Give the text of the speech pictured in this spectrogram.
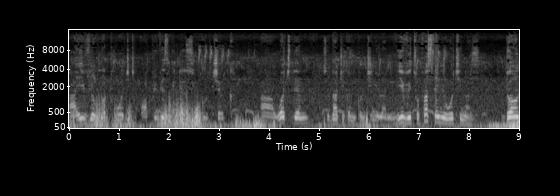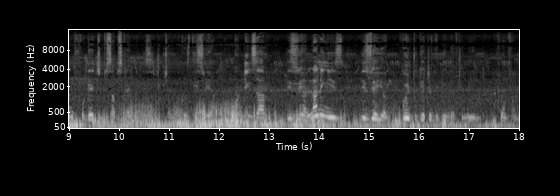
Uh, if you have not watched our previous videos you could check uh, watch them so that you can continue learning. If it's your first time you're watching us don't forget to subscribe to this youtube channel because this is where good things are this is where learning is this is where you're going to get everything that you need from farming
